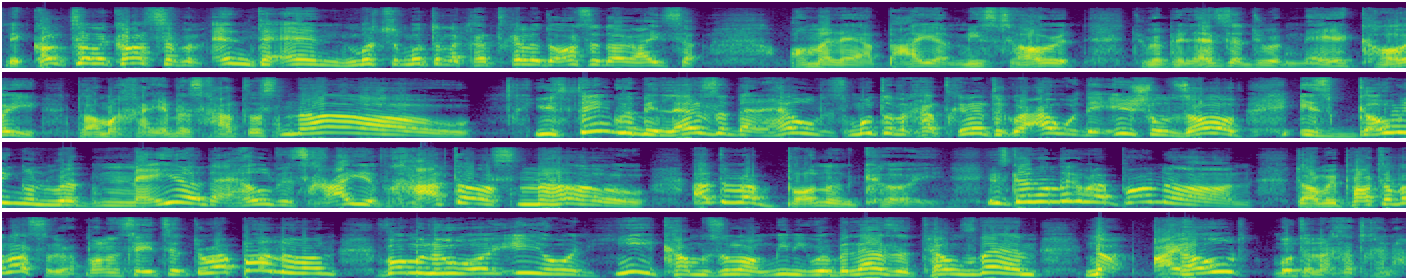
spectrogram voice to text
mekotza lekosa from end to end, mutter mutter lechatchela do asa do raisa. Omale abaya, misaret, to Rebbe Lezer, to Rebbe Meir Koi, to Amachayevas Chatos. No! You think Rebbe Lezer that held this mutter lechatchela to go out with the Ishal Zov is going on Rebbe Meir that held this Chayev Chatos? No! No, the Rabbanon koi. He's going on the Rabbanon. Part of. The Rabbanon say it's the Rabbanon. Vomalu oiu, and he comes along, meaning Rabbi Lezer tells them, no, I hold mutalachatchena.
